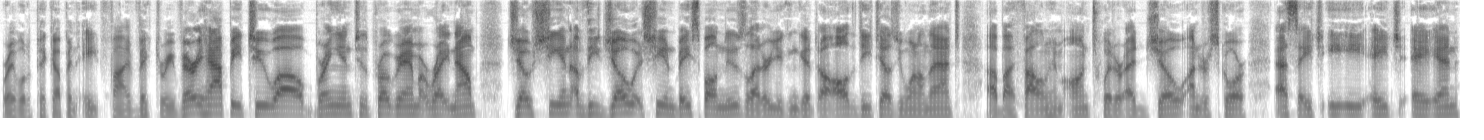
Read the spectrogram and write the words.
were able to pick up an 8 5 victory. Very happy to uh, bring into the program right now Joe Sheehan of the Joe Sheehan Baseball Newsletter. You can get uh, all the details you want on that uh, by following him on Twitter at Joe underscore S H E E H A N.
